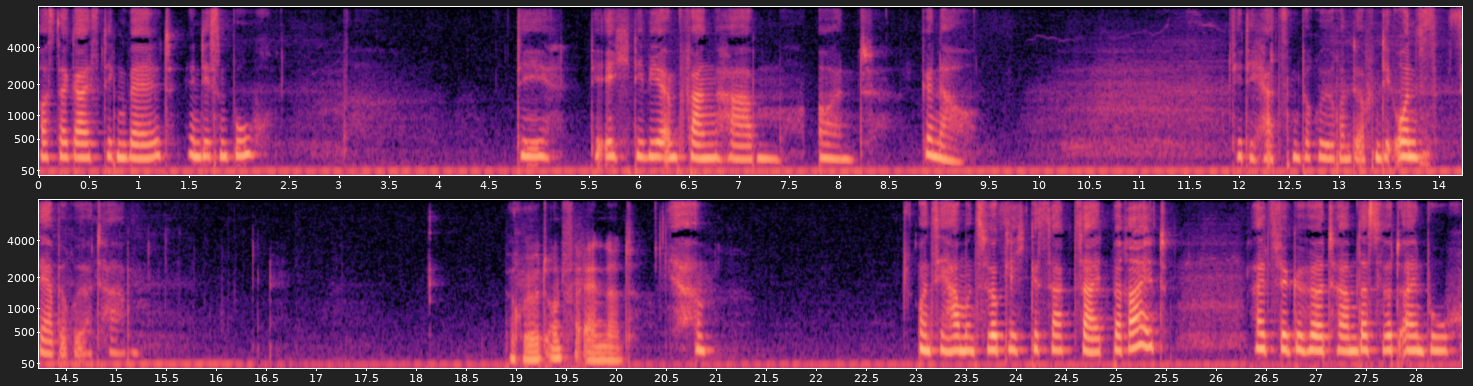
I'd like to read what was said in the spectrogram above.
aus der geistigen Welt in diesem Buch, die, die ich, die wir empfangen haben und genau, die die Herzen berühren dürfen, die uns sehr berührt haben. Berührt und verändert. Ja. Und sie haben uns wirklich gesagt, seid bereit, als wir gehört haben, das wird ein Buch.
